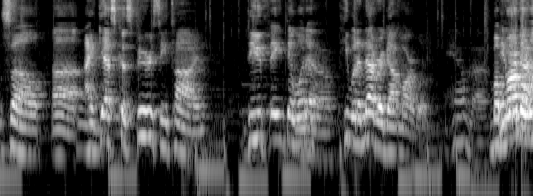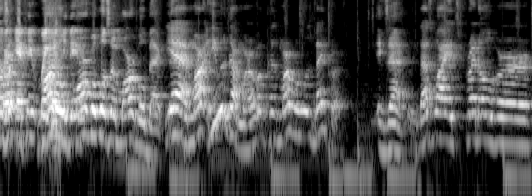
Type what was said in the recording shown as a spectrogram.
So, uh, I guess conspiracy time. Do you think that would have No. he would have never got Marvel? Hell no. But He Marvel wasn't If he- wait, Marvel, if he Marvel wasn't Marvel back then. Yeah, Mar- he would have got Marvel because Marvel was bankrupt. Exactly. That's why it spread over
